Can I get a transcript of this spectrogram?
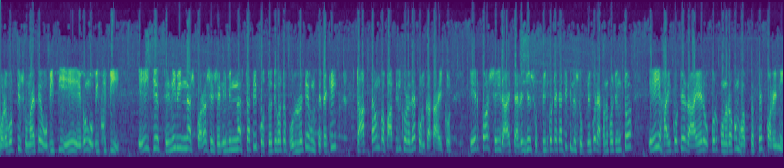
পরবর্তী সময়তে ওবিসি এ এবং ওবিসি বি এই যে শ্রেণীবিন্যাস করা, সেই শ্রেণীবিন্যাসটাতেই পদ্ধতিগত ভুল রয়েছে এবং সেটাকেই স্টাক ডাউন বা বাতিল করে দেয় কলকাতা হাইকোর্ট। এরপর সেই রায় চ্যালেঞ্জ হয়ে সুপ্রিম কোর্টের কাছে, কিন্তু সুপ্রিম কোর্ট এখনও পর্যন্ত এই হাইকোর্টের রায়ের ওপর কোনো রকম হস্তক্ষেপ করেনি।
